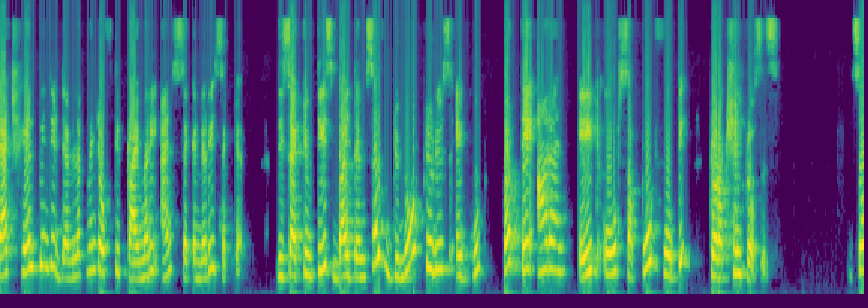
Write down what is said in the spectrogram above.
that help in the development of the primary and secondary sector these activities by themself do not produce a good but they are an aid or support for the production process so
